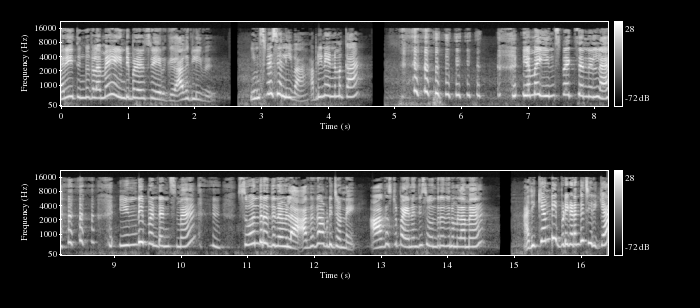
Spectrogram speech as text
மாதிரி திங்கக்கிழமை இண்டிபெண்டன்ஸ் டே இருக்கு. அதுக்கு லீவு இன்ஸ்பெக்ஷன் லீவா அப்படின்னா என்னமக்கா எம்ம இன்ஸ்பெக்ஷன் இல்லை. இண்டிபெண்டன்ஸ் மே? சுதந்திர தின விழா அதை தான் அப்படி சொன்னேன். ஆகஸ்ட் பதினஞ்சு சுதந்திர தினம் இல்லாமல் அதுக்கேன்ட்டு இப்படி கிடந்து சிரிக்கா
